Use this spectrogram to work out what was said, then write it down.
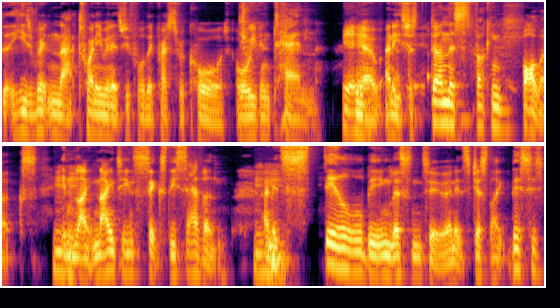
that he's written that 20 minutes before they press record, or even 10. Yeah, you yeah. know, and he's just done this fucking bollocks in Mhm. like 1967, Mhm. and it's still being listened to, and it's just like this is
